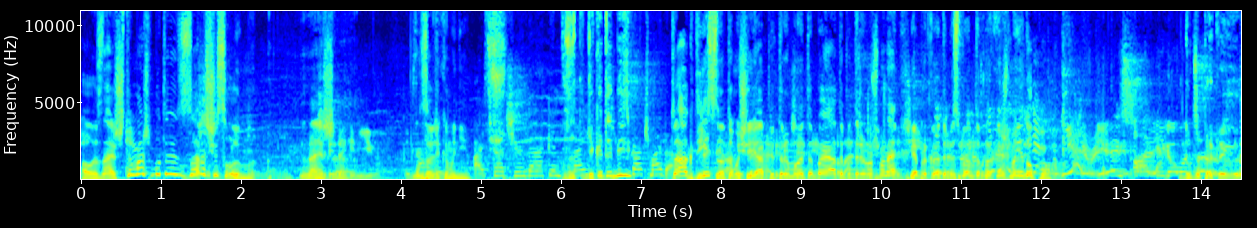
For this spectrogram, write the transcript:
Але знаєш, ти маєш бути зараз щасливим. Знаєш, е, завдяки мені. Завдяки тобі? Так, дійсно, тому що я підтримую тебе, а ти підтримуєш мене. Я прикрию тобі спину, ти прикриєш мені дупу. Дупу прикрию.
